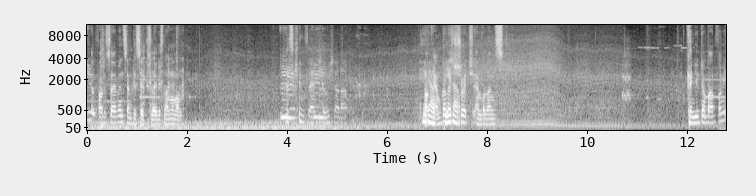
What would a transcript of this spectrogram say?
you. 47, 76, ladies, number one. Billy, It's consensual. Billy. Shut up. He okay, I'm gonna switch ambulance. Can you jump out for me?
